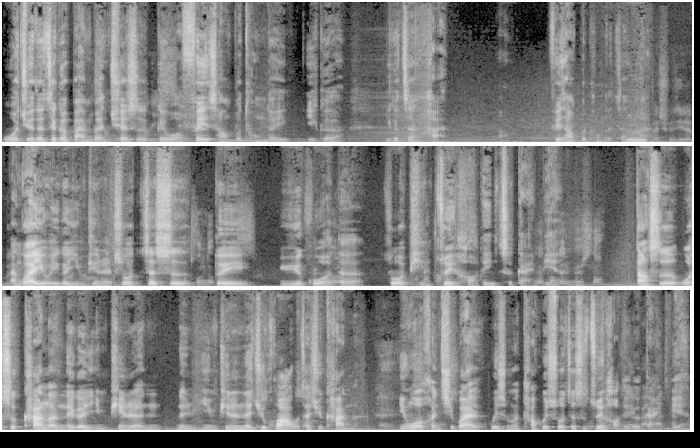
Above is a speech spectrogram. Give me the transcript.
我觉得这个版本确实给我非常不同的一一个一个震撼啊，非常不同的震撼。难怪有一个影评人说这是对雨果的。作品最好的一次改编，当时我是看了那个影评人那影评人那句话，我才去看的。因为我很奇怪，为什么他会说这是最好的一个改编？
